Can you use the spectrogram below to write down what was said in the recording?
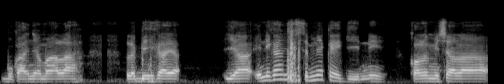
bukannya malah lebih kayak ya ini kan sistemnya kayak gini kalau misalnya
